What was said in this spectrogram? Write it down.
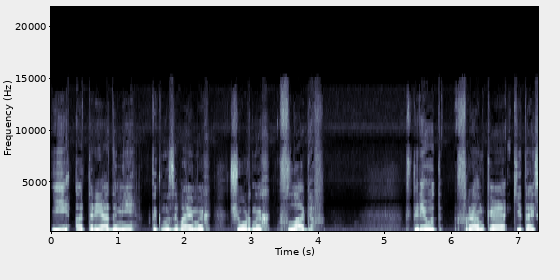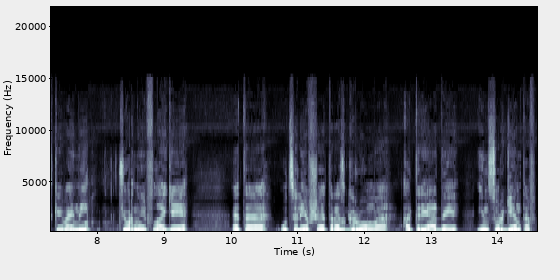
и отрядами так называемых «черных флагов». В период франко-китайской войны черные флаги это уцелевшие от разгрома отряды инсургентов,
